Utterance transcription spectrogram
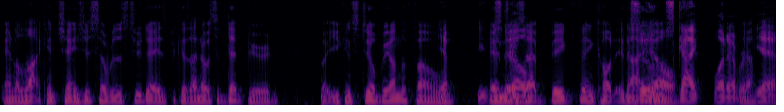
and a lot can change just over those two days. Because I know it's a dead period, but you can still be on the phone. Yep. You And there's that big thing called NIL. Zoom, Skype, whatever. Yeah. Yeah.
